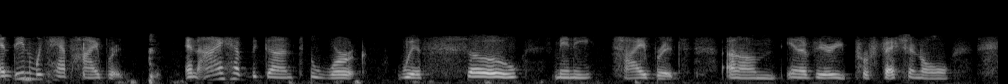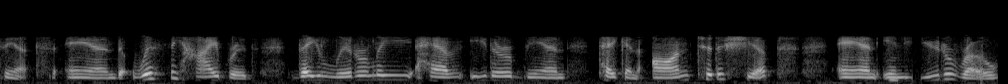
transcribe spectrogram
And then we have hybrids. And I have begun to work with so many hybrids um, in a very professional sense. And with the hybrids, they literally have either been taken onto the ships and in utero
